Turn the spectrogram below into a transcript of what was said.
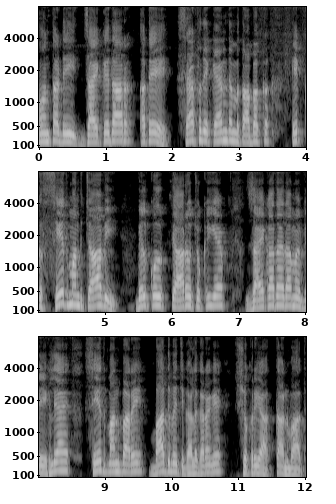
ਹੁਣ ਤੁਹਾਡੀ ਜ਼ਾਇਕੇਦਾਰ ਅਤੇ ਸੈਫ ਦੇ ਕਹਿਣ ਦੇ ਮੁਤਾਬਕ ਇੱਕ ਸਿਹਤਮੰਦ ਚਾਹ ਵੀ ਬਿਲਕੁਲ ਤਿਆਰ ਹੋ ਚੁੱਕੀ ਹੈ। ਜ਼ਾਇਕਾ ਦਾ ਇਹਦਾ ਮੈਂ ਵੇਖ ਲਿਆ ਹੈ। ਸਿਹਤਮੰਦ ਬਾਰੇ ਬਾਅਦ ਵਿੱਚ ਗੱਲ ਕਰਾਂਗੇ। ਸ਼ੁਕਰੀਆ। ਧੰਨਵਾਦ।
